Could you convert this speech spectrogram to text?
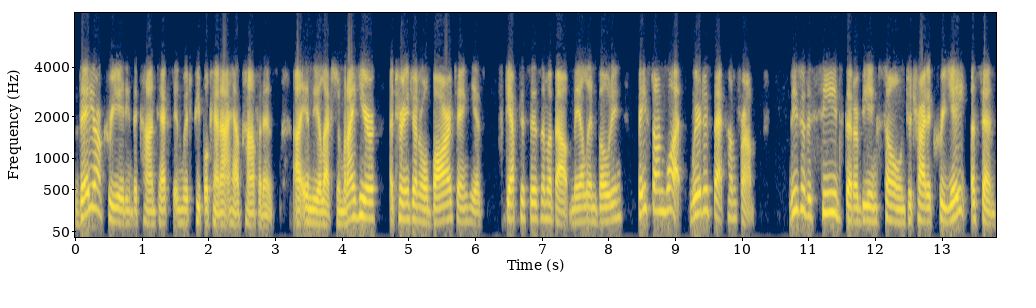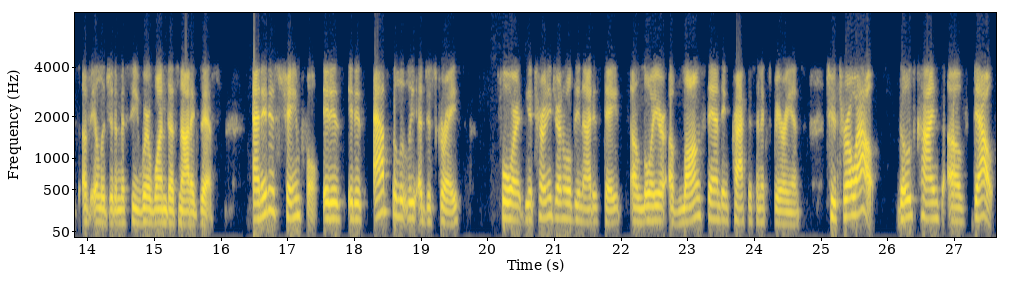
they are creating the context in which people cannot have confidence uh, in the election. When I hear Attorney General Barr saying he has skepticism about mail in voting. Based on what? Where does that come from? These are the seeds that are being sown to try to create a sense of illegitimacy where one does not exist. And it is shameful. It is, it is absolutely a disgrace for the Attorney General of the United States, a lawyer of long-standing practice and experience, to throw out those kinds of doubts.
